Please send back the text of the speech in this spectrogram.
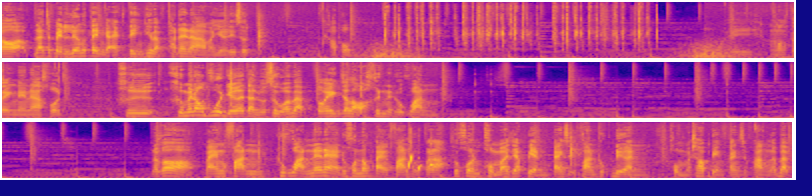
ก็น่าจะเป็นเรื่องเต้นกับ acting ที่แบบพัฒนามาเยอะที่สุดครับผมโอ้ยมองตัวเองในอนาคต คือคือไม่ต้องพูดเยอะแต่รู้สึกว่าแบบตัวเองจะหล่อขึ้นในทุกวัน แล้วก็แปรงฟันทุกวันแน่ๆทุกคนต้องแปรงฟันถูกปะล่ะทุกคนผมว่าจะเปลี่ยนแปรงสีฟันทุกเดือน ผมไม่ชอบเปลี่ยนแปรงสีฟันแล้วแบบ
